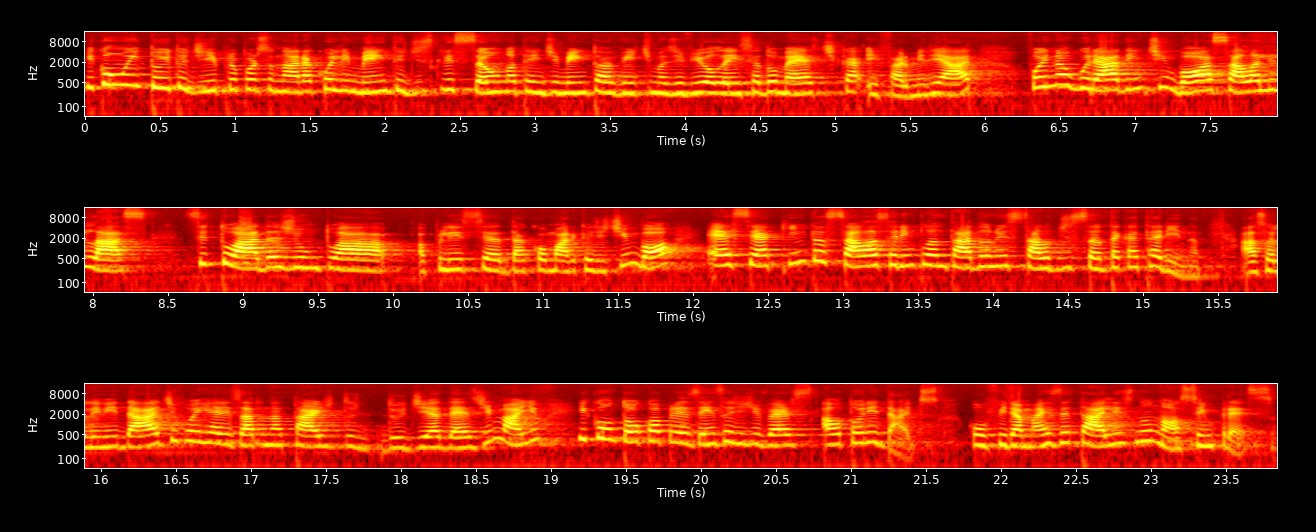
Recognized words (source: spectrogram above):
E com o intuito de proporcionar acolhimento e discrição no atendimento a vítimas de violência doméstica e familiar, foi inaugurada em Timbó a Sala Lilás, Situada junto à, à, polícia da comarca de Timbó, essa é a quinta sala a ser implantada no estado de Santa Catarina. A solenidade foi realizada na tarde do, do dia 10 de maio e contou com a presença de diversas autoridades. Confira mais detalhes no nosso impresso.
